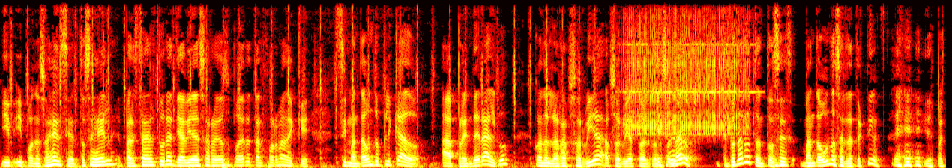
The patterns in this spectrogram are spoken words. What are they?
y, y pone su agencia. Entonces él, para estas alturas, ya había desarrollado su poder de tal forma de que si mandaba un duplicado a aprender algo, cuando lo reabsorbía, absorbía todo el conocimiento. Naruto. Tipo Naruto. Entonces mandó a uno a ser detective. y después...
